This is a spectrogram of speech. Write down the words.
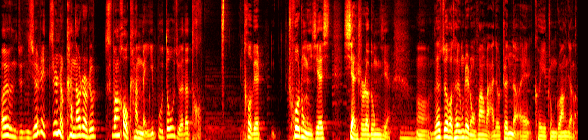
哎呦，你觉得这真是看到这儿就往后看每一步都觉得特特别戳中一些现实的东西。嗯，那最后他用这种方法就真的哎可以种庄稼了，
